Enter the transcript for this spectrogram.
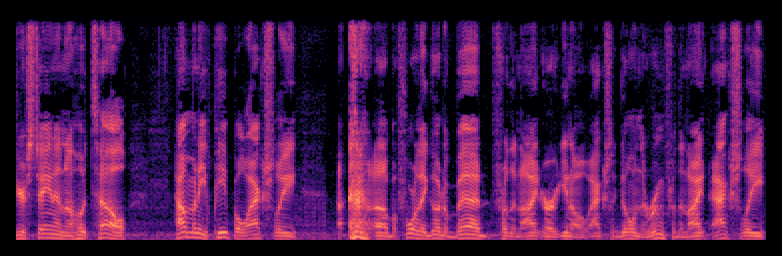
you're staying in a hotel, how many people actually, uh, before they go to bed for the night, or you know, actually go in the room for the night, actually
